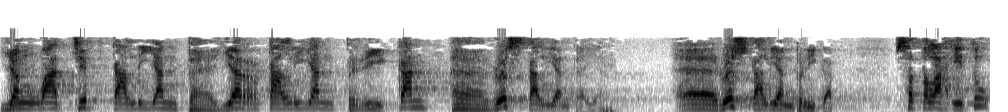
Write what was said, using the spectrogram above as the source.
yang wajib kalian bayar kalian berikan harus kalian bayar harus kalian berikan setelah itu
